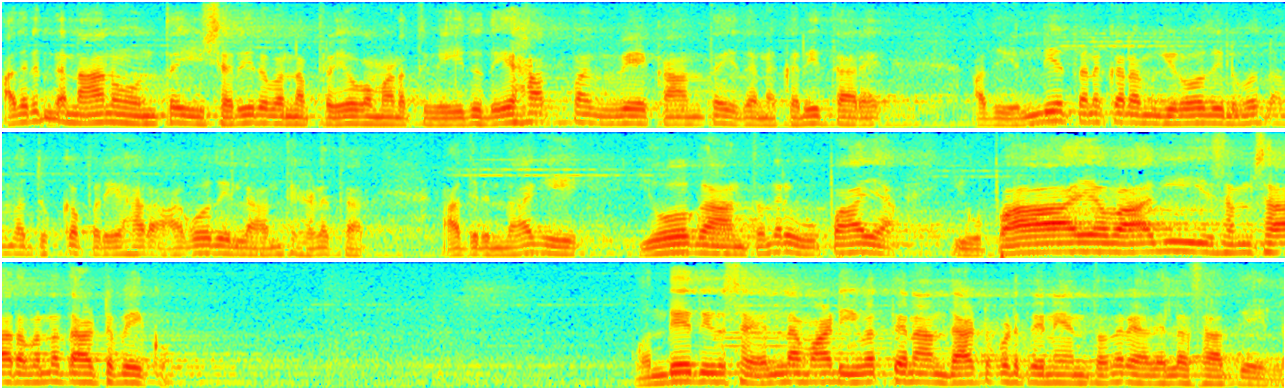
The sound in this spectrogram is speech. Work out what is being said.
ಅದರಿಂದ ನಾನು ಅಂತ ಈ ಶರೀರವನ್ನು ಪ್ರಯೋಗ ಮಾಡ್ತೀವಿ. ಇದು ದೇಹಾತ್ಮ ವಿವೇಕ ಅಂತ ಇದನ್ನು ಕರೀತಾರೆ. ಅದು ಎಲ್ಲಿಯ ತನಕ ನಮಗಿರೋದಿಲ್ವೋ ನಮ್ಮ ದುಃಖ ಪರಿಹಾರ ಆಗೋದಿಲ್ಲ ಅಂತ ಹೇಳ್ತಾರೆ. ಅದರಿಂದಾಗಿ ಯೋಗ ಅಂತಂದರೆ ಉಪಾಯ. ಈ ಉಪಾಯವಾಗಿ ಈ ಸಂಸಾರವನ್ನು ದಾಟಬೇಕು. ಒಂದೇ ದಿವಸ ಎಲ್ಲ ಮಾಡಿ ಇವತ್ತೇ ನಾನು ದಾಟಿಬಿಡ್ತೇನೆ ಅಂತಂದರೆ ಅದೆಲ್ಲ ಸಾಧ್ಯ ಇಲ್ಲ.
